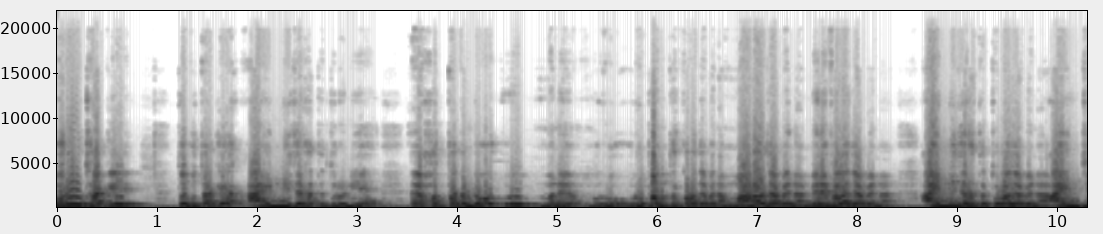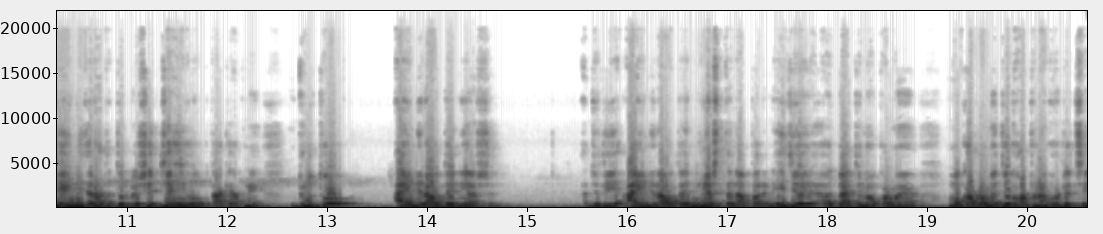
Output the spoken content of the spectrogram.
করেও থাকে, তবু তাকে আইন নিজের হাতে তুলে নিয়ে হত্যাকাণ্ড মানে রূপান্তর করা যাবে না, মারা যাবে না, মেরে ফেলা যাবে না, আইন নিজের হাতে তোলা যাবে না, আইন যেই নিজের হাতে তুলবে, সে যেই হোক, তাকে আপনি দ্রুত আইনের আওতায় নিয়ে আসেন। যদি আইনের আওতায় নিয়ে আসতে না পারেন, এই যে বায়তুল মোকারমে মোকাররমে যে ঘটনা ঘটেছে,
